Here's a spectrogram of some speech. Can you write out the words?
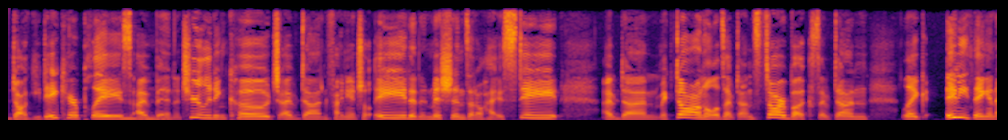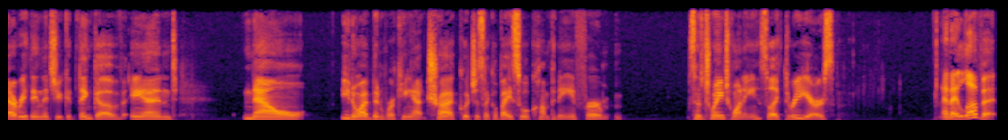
doggy daycare place. I've mm-hmm. been a cheerleading coach. I've done financial aid and admissions at Ohio State. I've done McDonald's. I've done Starbucks. I've done like anything and everything that you could think of. And now, you know, I've been working at Trek, which is like a bicycle company for since 2020, so like three years. And I love it.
